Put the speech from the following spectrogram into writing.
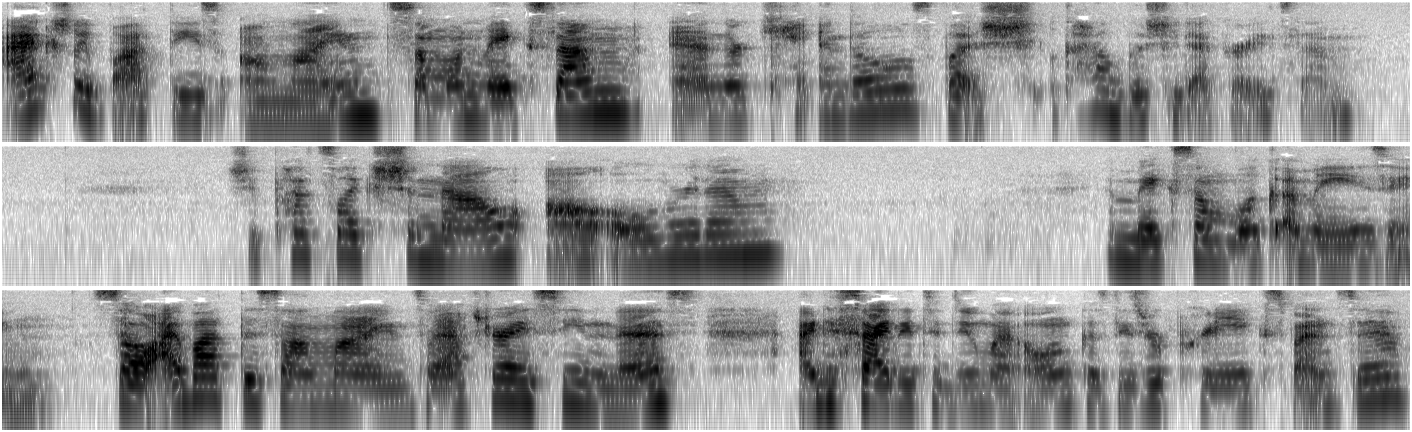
I actually bought these online. Someone makes them and they're candles, but she, look how good she decorates them. She puts like Chanel all over them. It makes them look amazing. So I bought this online. So after I seen this, I decided to do my own because these were pretty expensive.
